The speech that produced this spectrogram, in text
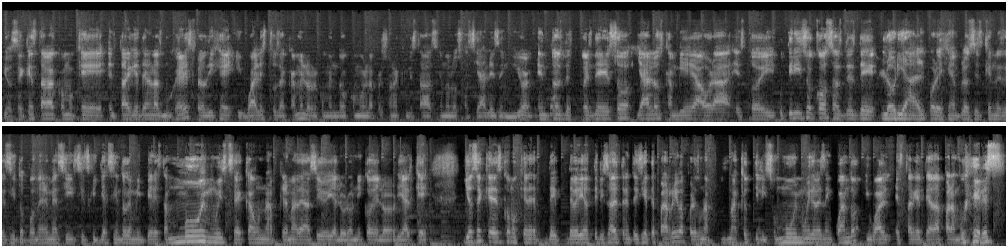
Yo sé que estaba como que el target eran las mujeres, pero dije, igual estos de acá me lo recomendó como la persona que me estaba haciendo los faciales en New York. Entonces, después de eso, ya los cambié. Ahora estoy, utilizo cosas desde L'Oreal, por ejemplo, si es que necesito ponerme así, si es que ya siento que mi piel está muy, muy seca, una crema de ácido hialurónico de L'Oreal que yo sé que es como que debería utilizar de 37 para arriba, pero es una, una que utilizo muy, muy de vez en cuando. Igual es targeteada para mujeres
